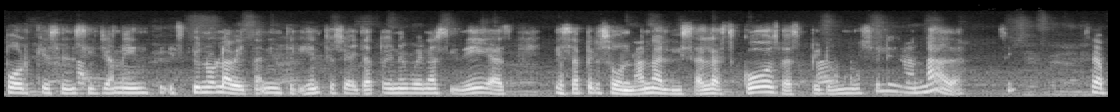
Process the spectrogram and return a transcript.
Porque sencillamente es que uno la ve tan inteligente, o sea, ella tiene buenas ideas, esa persona analiza las cosas, pero no se le da nada. ¿sí? sea,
